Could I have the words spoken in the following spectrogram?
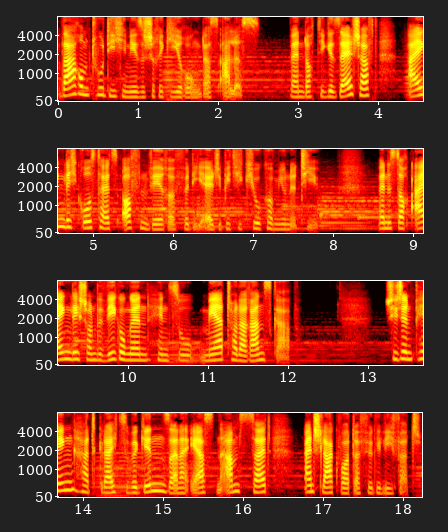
warum tut die chinesische Regierung das alles? wenn doch die Gesellschaft eigentlich großteils offen wäre für die LGBTQ-Community, wenn es doch eigentlich schon Bewegungen hin zu mehr Toleranz gab. Xi Jinping hat gleich zu Beginn seiner ersten Amtszeit ein Schlagwort dafür geliefert,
